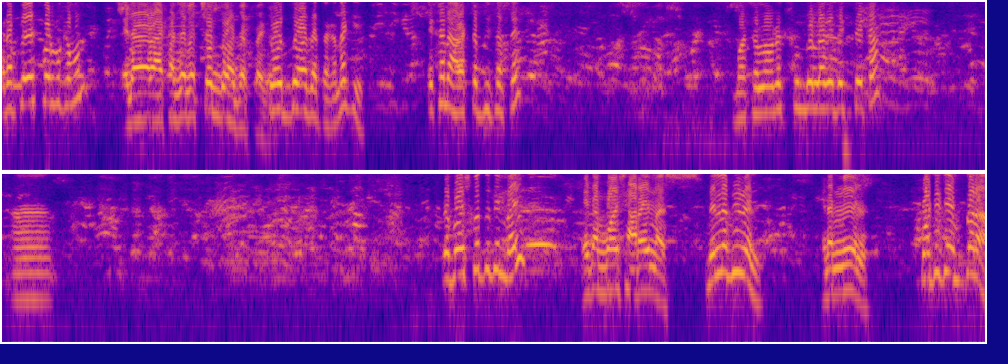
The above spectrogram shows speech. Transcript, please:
এটা প্রেস পড়ব কেমন? এটা রাখা যাবে চোদ্দ হাজার টাকা। চোদ্দ হাজার টাকা নাকি? এখানে আরেকটা পিস আছে। মার্শাল্লাহ অনেক সুন্দর লাগে দেখতে এটা। বয়স কতদিন ভাই? এটা বয়স আড়াই মাস। মেল না ফিমেল এটা মেল পটি টেম করা?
